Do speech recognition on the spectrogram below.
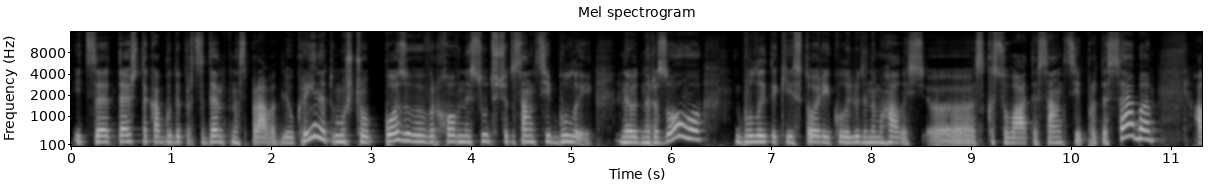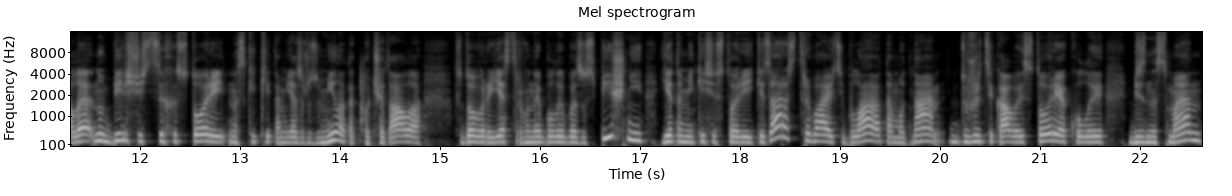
і це теж така буде прецедентна справа для України, тому що позови Верховний суд щодо санкцій були неодноразово. Були такі історії, коли люди намагались е, скасувати санкції проти себе. Але ну, більшість цих історій, наскільки там я зрозуміла, так почитала судовий реєстр, вони були безуспішні. Є там якісь історії, які зараз тривають, і була там одна дуже цікава історія, коли бізнесмен,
